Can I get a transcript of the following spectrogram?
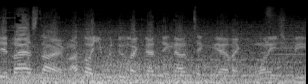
Did last time. I thought you would do like that thing that would take me at like 1 HP.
